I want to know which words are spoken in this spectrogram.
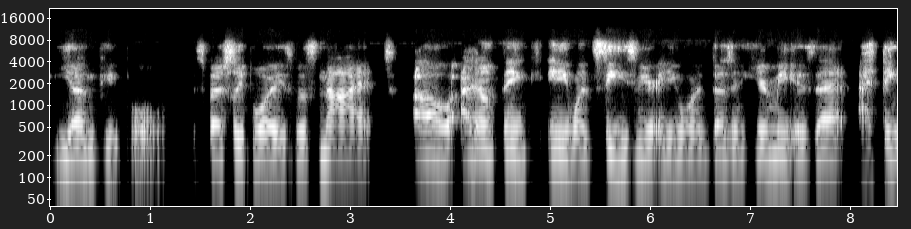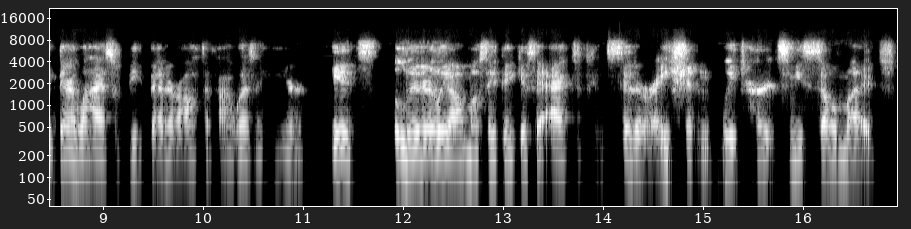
young people, especially boys, was not, oh, I don't think anyone sees me or anyone doesn't hear me, is that I think their lives would be better off if I wasn't here it's literally almost I think it's an act of consideration, which hurts me so much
